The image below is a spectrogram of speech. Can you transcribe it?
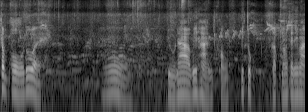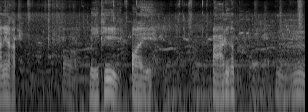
ส้มโอด้วยโอ้อยู่หน้าวิหารของพี่จุกกับน้องจันทิมาเนี่ยครับ ก็มีที่ปล่อยปลาด้วยครับอืม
